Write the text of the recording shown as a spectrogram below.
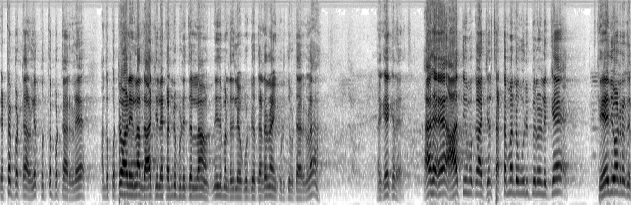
வெட்டப்பட்டார்களே குத்தப்பட்டார்களே அந்த குற்றவாளிகள்லாம் அந்த ஆட்சியில் கண்டுபிடித்தெல்லாம் நீதிமன்றத்தில் கொண்டு தண்டனை வாங்கி கொடுத்து விட்டார்களா? நான் கேட்குறேன். ஆக அதிமுக ஆட்சியில் சட்டமன்ற உறுப்பினர்களுக்கே தேதியோடு இருக்கு.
